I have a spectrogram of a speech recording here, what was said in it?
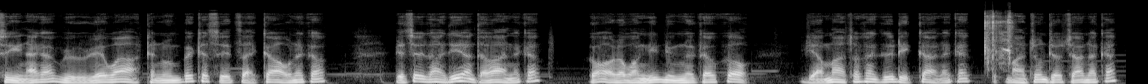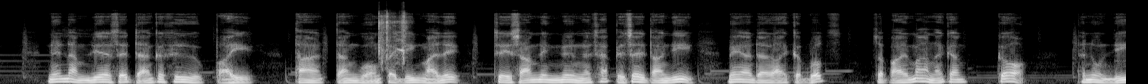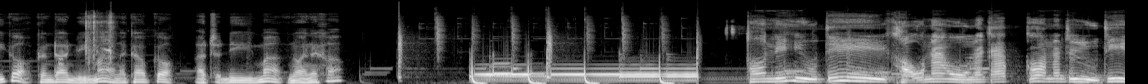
สี่นะครับหรือเรียกว่าถนนเบเกอร์สสายเก้านะครับเป็นเส้นทางที่อันตรายนะครับ ก็ระวังนิดนึงนะครับก็อย่ามาทุกครั้งคือเด็กกันนะครับ มาจนเช้าๆนะครับ แนะนำเรียเส้นทางก็คือไปทางทางหลวงแผ่นดินหมายเลขสี่สามหนึ่งหนึ่งนะครับเป็นเส้นทางที่ไม่อันตรายกับรถสบายมากนะครับ ก็ถนนนี้ก็กันดานดีมากนะครับก็ อาจจะดีมากหน่อยนะครับ ตอนนี้อยู่ที่เขานาองนะครับ ก็น่าจะอยู่ที่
